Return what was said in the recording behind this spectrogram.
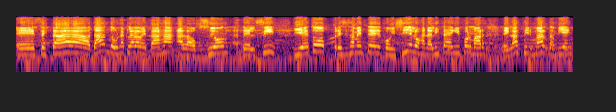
eh, se está dando una clara ventaja a la opción del sí. Y esto precisamente coincide los analistas en informar, en afirmar también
